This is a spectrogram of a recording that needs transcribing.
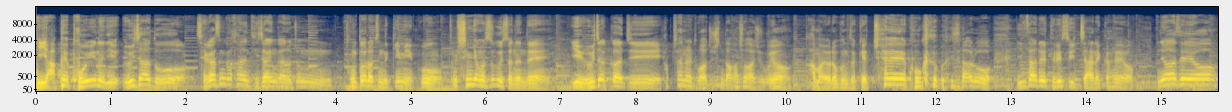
이 앞에 보이는 이 의자도 제가 생각하는 디자인과는 좀 동떨어진 느낌이 있고 좀 신경을 쓰고 있었는데 이 의자까지 협찬을 도와주신다고 하셔가지고요. 아마 여러분들께 최고급 의자로 인사를 드릴 수 있지 않을까 해요. 안녕하세요.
